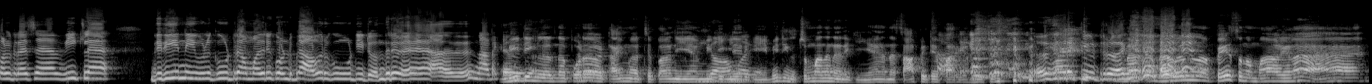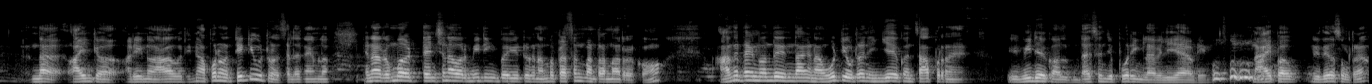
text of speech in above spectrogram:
கொள்றச்ச வீட்ல திடீர்னு இவளுக்கு ஊட்டுற மாதிரி கொண்டு போய் அவருக்கும் ஊட்டிட்டு வந்துருவேன். அது நடக்காது. மீட்டிங்ல இருந்தா கூட டைம் ஆச்சுப்பா நீ ஏன் மீட்டிங்ல. இருக்கீங்க? மீட்டிங்ல சும்மா தானே இருக்கீங்க? நான் சாப்பிட்டுட்டே பாருங்க விரட்டி விட்டுருவாங்க. பேசணுமா? ஏன்னா இந்த வாங்கிக்கோ அப்படின்னு ஆகுதுன்னு அப்புறம் திட்டி விட்டுரும் சில டைமில் ஏன்னா ரொம்ப டென்ஷனாக ஒரு மீட்டிங் போயிட்டு இருக்கும் நம்ம ப்ரெசென்ட் பண்ணுற மாதிரி இருக்கும். அந்த டைம் வந்து இருந்தாங்க நான் ஊட்டி விட்றேன் இங்கேயே உட்காந்து சாப்பிட்றேன். வீடியோ கால் தயவு செஞ்சு போறீங்களா வெளியே அப்படின்னு. நான் இப்போ இதே சொல்றேன்.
